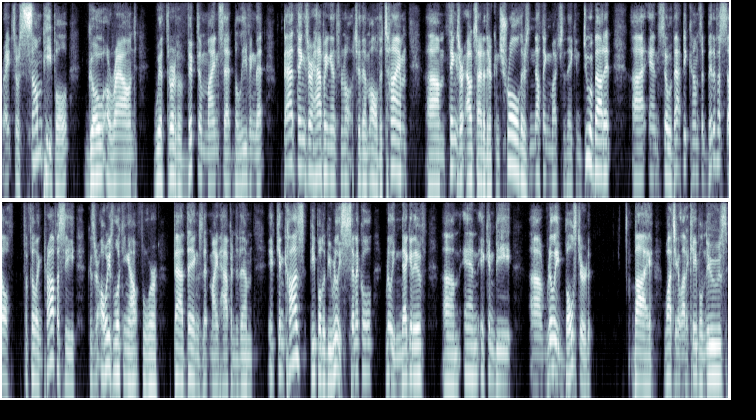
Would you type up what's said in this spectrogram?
right? So some people go around with sort of a victim mindset, believing that bad things are happening to them all the time. Um, things are outside of their control. There's nothing much that they can do about it. Uh, and so that becomes a bit of a self fulfilling prophecy because they're always looking out for bad things that might happen to them. It can cause people to be really cynical, really negative, um, and it can be uh, really bolstered by watching a lot of cable news,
